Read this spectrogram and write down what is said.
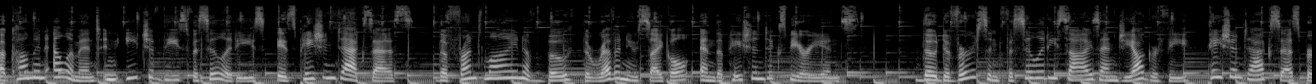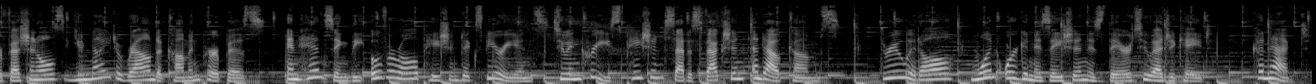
A common element in each of these facilities is patient access, the front line of both the revenue cycle and the patient experience. Though diverse in facility size and geography, patient access professionals unite around a common purpose enhancing the overall patient experience to increase patient satisfaction and outcomes. Through it all, one organization is there to educate, connect,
